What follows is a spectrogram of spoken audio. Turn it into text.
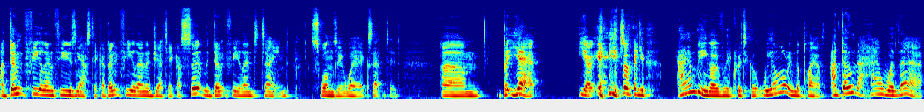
I don't feel enthusiastic. I don't feel energetic. I certainly don't feel entertained. Swansea away accepted. Um, but yet, you know, you're sort of thinking, I am being overly critical. We are in the playoffs. I don't know how we're there.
